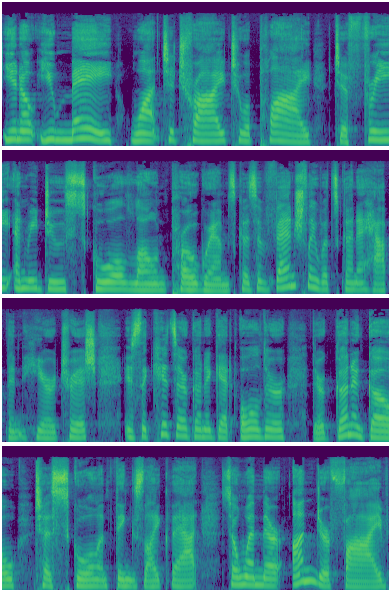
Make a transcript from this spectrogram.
you know, you may want to try to apply to free and reduced school loan programs because eventually what's going to happen here, Trish, is the kids are going to get older. They're going to go to school and things like that. So when they're under five,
